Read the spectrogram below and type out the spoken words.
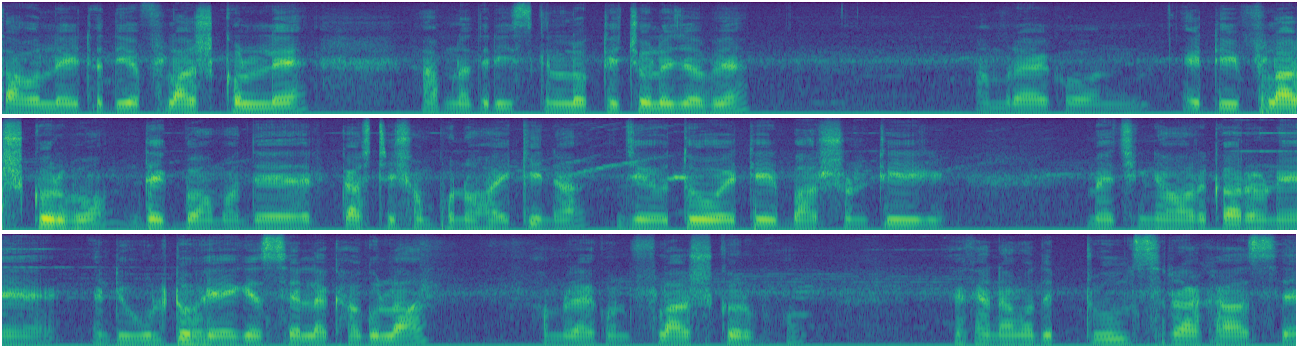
তাহলে এটা দিয়ে ফ্লাশ করলে আপনাদের স্ক্যান লকটি চলে যাবে। আমরা এখন এটি ফ্লাশ করব, দেখব আমাদের কাজটি সম্পূর্ণ হয় কি না। যেহেতু এটির ভার্সনটি ম্যাচিং না হওয়ার কারণে এটি উল্টো হয়ে গেছে লেখাগুলা, আমরা এখন ফ্লাশ করব। এখানে আমাদের টুলস রাখা আছে।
